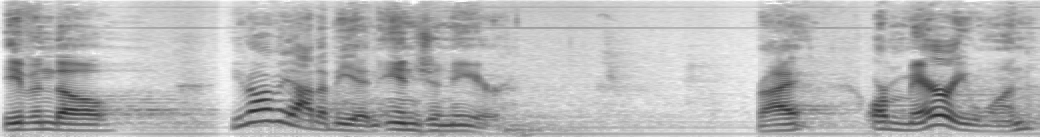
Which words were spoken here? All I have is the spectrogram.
Even though you probably ought to be an engineer, right? Or marry one.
